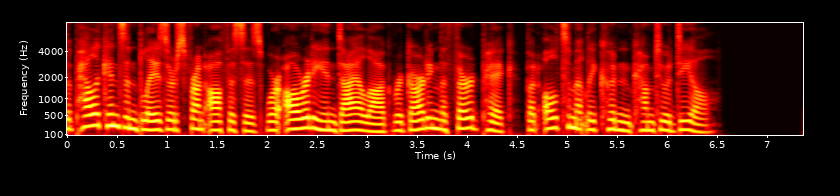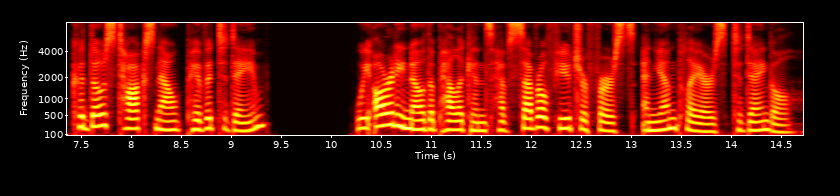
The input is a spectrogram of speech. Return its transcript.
The Pelicans and Blazers front offices were already in dialogue regarding the third pick but ultimately couldn't come to a deal. Could those talks now pivot to Dame? We already know the Pelicans have several future firsts and young players to dangle.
